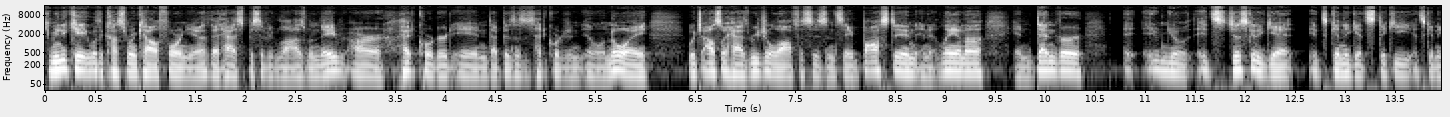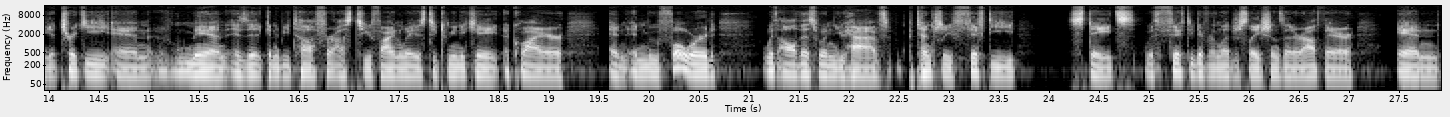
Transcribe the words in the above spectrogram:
communicate with a customer in California that has specific laws when they are headquartered in that business is headquartered in Illinois, which also has regional offices in say Boston and Atlanta and Denver. It, you know, it's just going to get it's going to get sticky, it's going to get tricky and man, is it going to be tough for us to find ways to communicate, acquire and and move forward with all this when you have potentially 50 states with 50 different legislations that are out there and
